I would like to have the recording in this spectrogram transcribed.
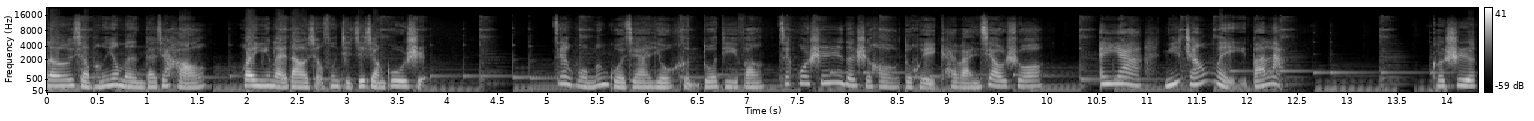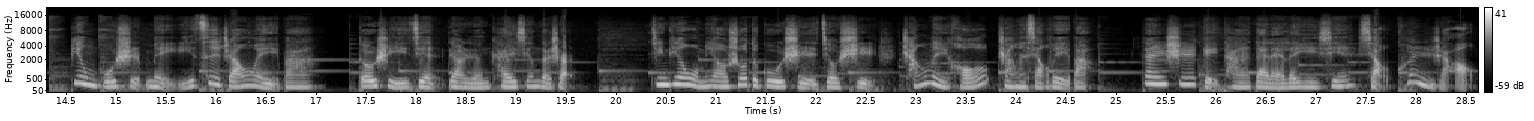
Hello，小朋友们，大家好，欢迎来到小松姐姐讲故事。在我们国家有很多地方，在过生日的时候都会开玩笑说：“哎呀，你长尾巴啦！”可是，并不是每一次长尾巴都是一件让人开心的事儿。今天我们要说的故事就是长尾猴长了小尾巴，但是给它带来了一些小困扰。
